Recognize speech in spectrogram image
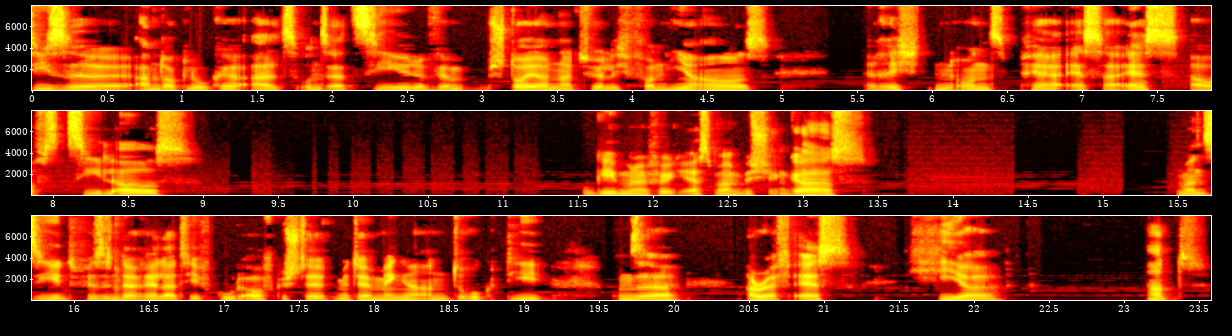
diese Undock-Luke als unser Ziel. Wir steuern natürlich von hier aus, richten uns per SAS aufs Ziel aus und geben natürlich erstmal ein bisschen Gas. Man sieht, wir sind da relativ gut aufgestellt mit der Menge an Druck, die unser RFS hier hat.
